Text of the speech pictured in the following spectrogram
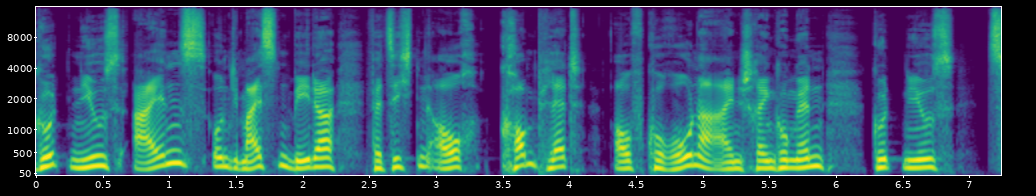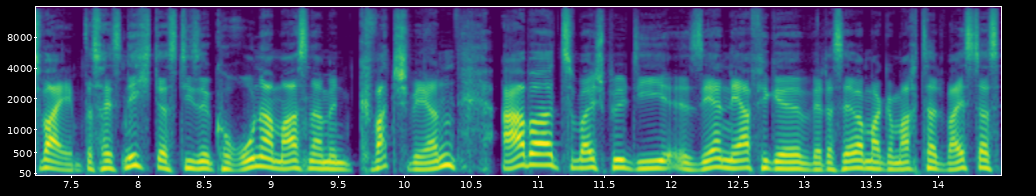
Good News 1 und die meisten Bäder verzichten auch komplett auf Corona-Einschränkungen. Good News 2. Das heißt nicht, dass diese Corona-Maßnahmen Quatsch wären, aber zum Beispiel die sehr nervige, wer das selber mal gemacht hat, weiß das,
